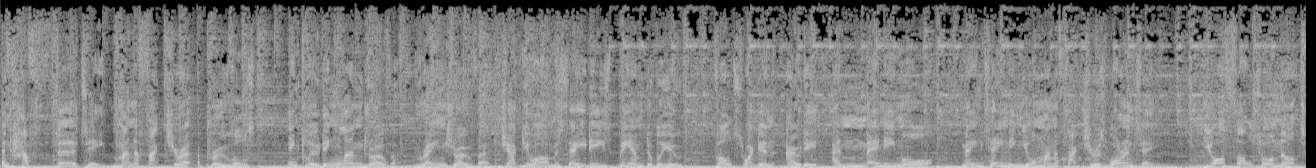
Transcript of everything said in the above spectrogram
and have 30 manufacturer approvals, including Land Rover, Range Rover, Jaguar, Mercedes, BMW, Volkswagen, Audi, and many more, maintaining your manufacturer's warranty. Your fault or not,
